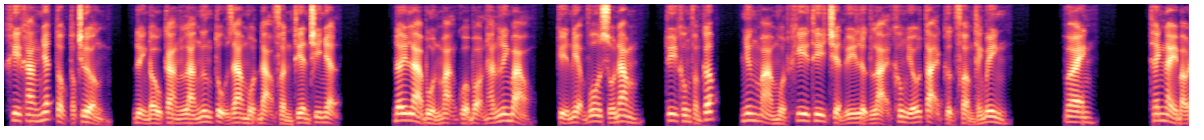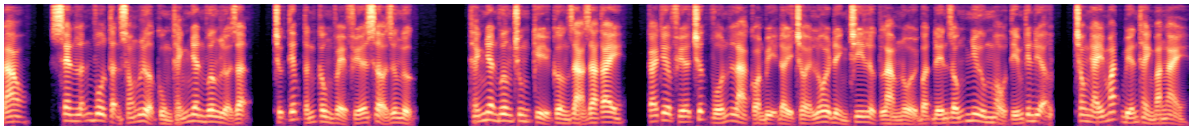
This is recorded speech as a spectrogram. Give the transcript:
khi khang nhất tộc tộc trưởng, đỉnh đầu càng là ngưng tụ ra một đạo phần thiên chi nhận. Đây là bổn mạng của bọn hắn linh bảo, kỷ niệm vô số năm, tuy không phẩm cấp, nhưng mà một khi thi triển uy lực lại không yếu tại cực phẩm thánh binh. Vê anh, thanh này bảo đao sen lẫn vô tận sóng lửa cùng thánh nhân vương lửa giận, trực tiếp tấn công về phía sở dương lực thánh nhân vương trung kỳ cường giả ra tay, cái kia phía trước vốn là còn bị đẩy trời lôi đỉnh chi lực làm nổi bật đến giống như màu tím thiên địa, trong nháy mắt biến thành ban ngày.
